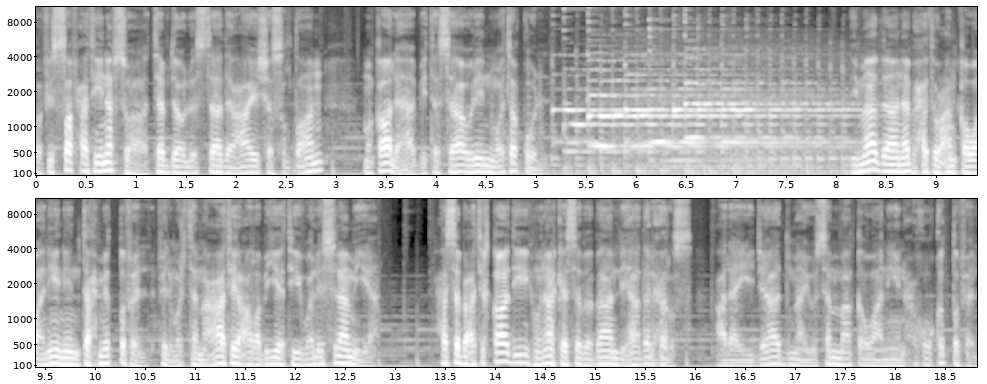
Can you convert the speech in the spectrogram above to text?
وفي الصفحة نفسها تبدأ الأستاذة عائشه سلطان مقالها بتساؤل وتقول لماذا نبحث عن قوانين تحمي الطفل في المجتمعات العربية والإسلامية؟ حسب اعتقادي هناك سببان لهذا الحرص على إيجاد ما يسمى قوانين حقوق الطفل.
